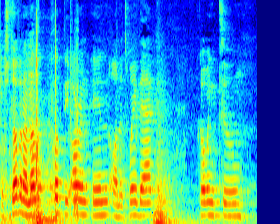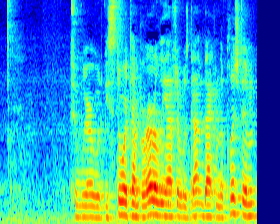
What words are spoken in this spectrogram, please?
which David Hamelech put the Aron in on its way back, going to to where it would be stored temporarily after it was gotten back from the Plishtim.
